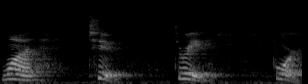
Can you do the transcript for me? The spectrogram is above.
One, two, three, four,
